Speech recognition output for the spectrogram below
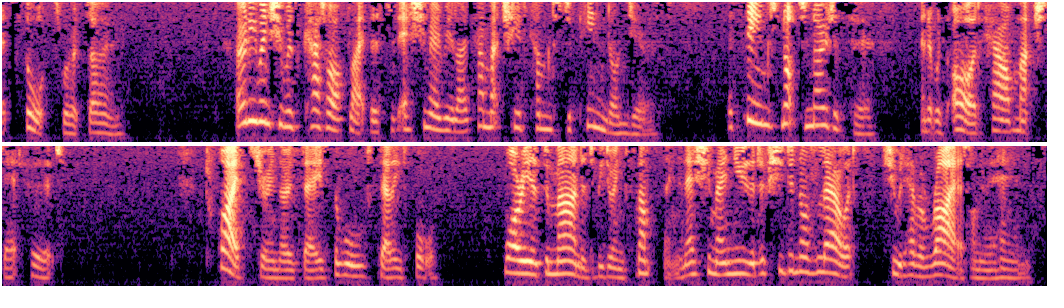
Its thoughts were its own. Only when she was cut off like this did Ashi'mei realize how much she had come to depend on Jerris. It seemed not to notice her, and it was odd how much that hurt. Twice during those days the wolves sallied forth. Warriors demanded to be doing something, and Ashi'mei knew that if she did not allow it, she would have a riot on her hands.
